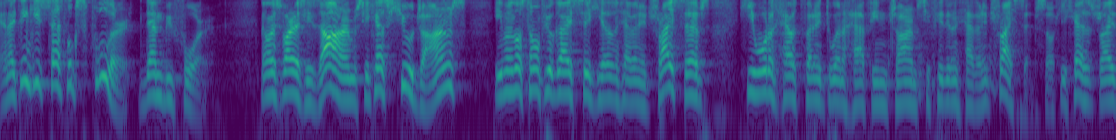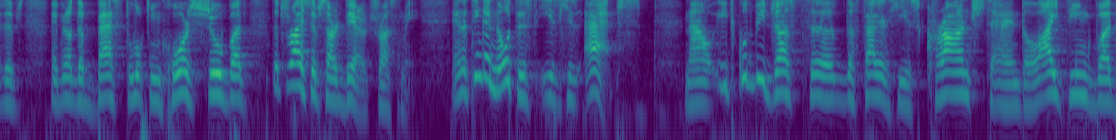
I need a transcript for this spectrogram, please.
And I think his chest looks fuller than before. Now, as far as his arms, he has huge arms. Even though some of you guys say he doesn't have any triceps, he wouldn't have 22 and a half inch arms if he didn't have any triceps. So he has triceps, maybe not the best looking horseshoe, but the triceps are there, trust me. And the thing I noticed is his abs. Now, it could be just uh, the fact that he's crunched and lighting, but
